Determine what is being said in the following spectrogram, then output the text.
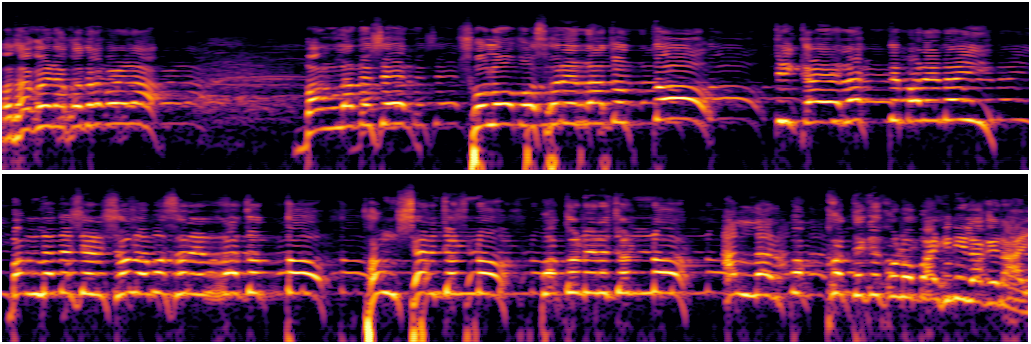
কথা কয় না, কথা কয় না। বাংলাদেশের ষোলো বছরের রাজত্ব টিকায় রাখতে পারে নাই। বাংলাদেশের ষোলো বছরের রাজত্ব ধ্বংসের জন্য, পতনের জন্য আল্লাহর পক্ষ থেকে কোনো বাহিনী লাগে নাই।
